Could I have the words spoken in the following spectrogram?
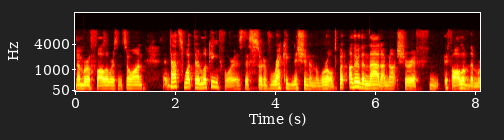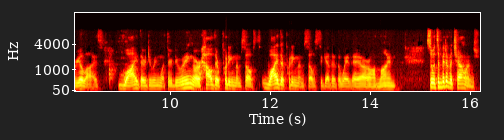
number of followers, and so on that's what they're looking for is this sort of recognition in the world. But other than that, I'm not sure if if all of them realize why they're doing what they're doing or how they're putting themselves why they're putting themselves together the way they are online. So it's a bit of a challenge.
